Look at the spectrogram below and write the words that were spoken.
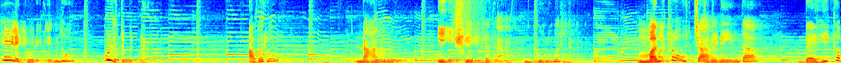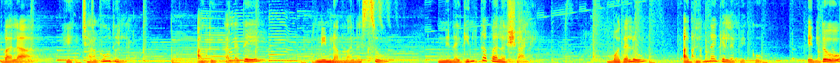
ಹೇಳಿಕೊಡಿ ಎಂದು ಕುಳಿತುಬಿಟ್ಟ ಅವರು, ನಾನು ಈ ಕ್ಷೇತ್ರದ ಗುರುವಲ್ಲ. ಮಂತ್ರ ಉಚ್ಚಾರಣೆಯಿಂದ ದೈಹಿಕ ಬಲ ಹೆಚ್ಚಾಗುವುದಿಲ್ಲ. ಅದು ಅಲ್ಲದೆ ನಿನ್ನ ಮನಸ್ಸು ನಿನಗಿಂತ ಬಲಶಾಲಿ. ಮೊದಲು ಅದನ್ನ ಗೆಲ್ಲಬೇಕು ಎಂದು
